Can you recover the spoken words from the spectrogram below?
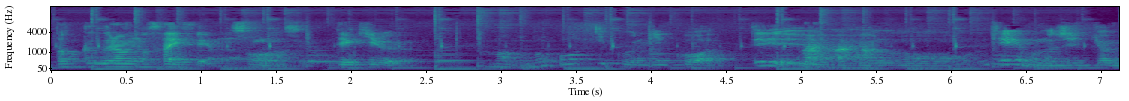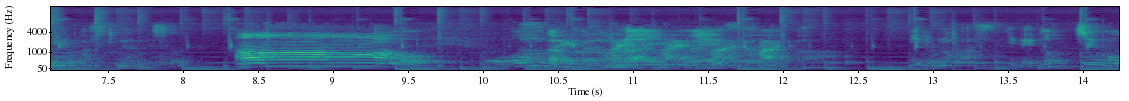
バックグラウンド再生もそうなんですよ。できる。まあ、僕大きく2個あって、はいはいはい。あのゲームの実況を見るのが好きなんですあと音楽のライブ映像とはいか見るのが好きでどっちも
